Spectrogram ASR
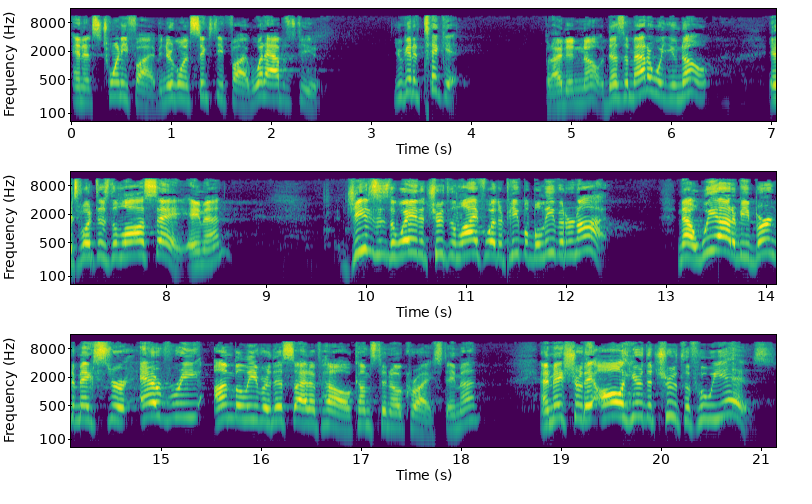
and it's 25 and you're going 65, what happens to you? You get a ticket. But I didn't know. It doesn't matter what you know. It's what does the law say? Amen? Jesus is the way, the truth, and life, whether people believe it or not. Now, we ought to be burdened to make sure every unbeliever this side of hell comes to know Christ. Amen? And make sure they all hear the truth of who He is.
